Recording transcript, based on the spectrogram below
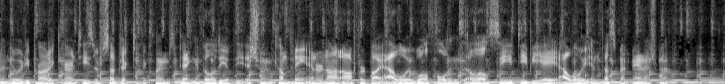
and annuity product guarantees are subject to the claims paying ability of the issuing company and are not offered by Alloy Wealth Holdings LLC, DBA Alloy Investment Management.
